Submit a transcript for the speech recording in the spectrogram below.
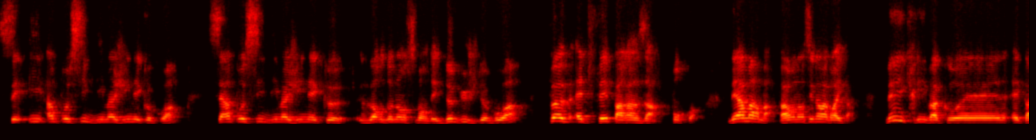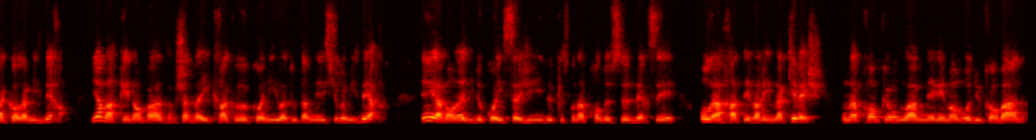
C'est impossible d'imaginer que quoi? C'est impossible d'imaginer que l'ordonnancement des deux bûches de bois peuvent être faits par un zar. Pourquoi? Be'amarma, par en enseignant la Braïta. Kohen est accord à Misbecha. Il y a marqué dans Parashat Vaikra que Kohen doit tout amener sur le Misbeach. Et là on a dit de quoi il s'agit, de qu'est-ce qu'on apprend de ce verset Orachat Evarim la Kevesh. On apprend qu'on doit amener les membres du Korban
